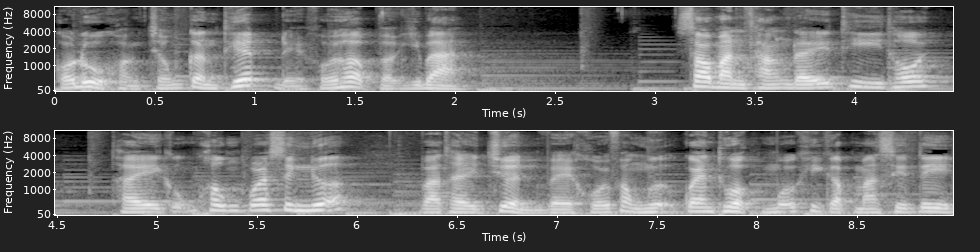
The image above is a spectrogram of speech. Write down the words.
có đủ khoảng trống cần thiết để phối hợp và ghi bàn. Sau bàn thắng đấy thì thôi, thầy cũng không pressing nữa và thầy chuyển về khối phòng ngự quen thuộc mỗi khi gặp Man City,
